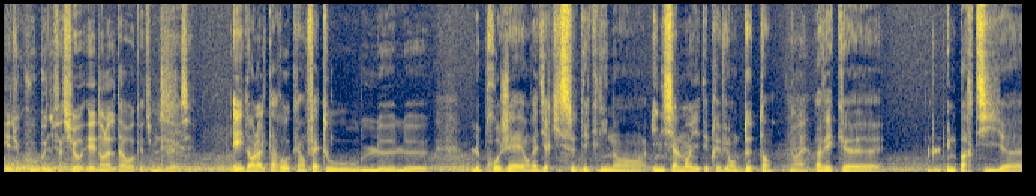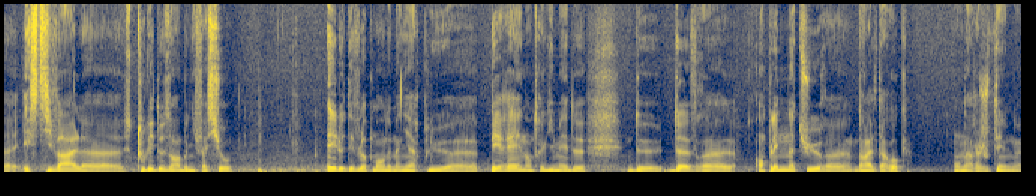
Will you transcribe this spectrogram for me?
Et du coup, Bonifacio est dans l'Altaroca, tu me disais aussi. Et dans l'Altaroc, en fait, où le, le, projet, on va dire, qui se décline en. Initialement, il était prévu en deux temps, avec euh, une partie euh, estivale euh, tous les deux ans à Bonifacio et le développement de manière plus pérenne, entre guillemets, de, d'œuvres en pleine nature dans l'Altaroc. On a rajouté une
